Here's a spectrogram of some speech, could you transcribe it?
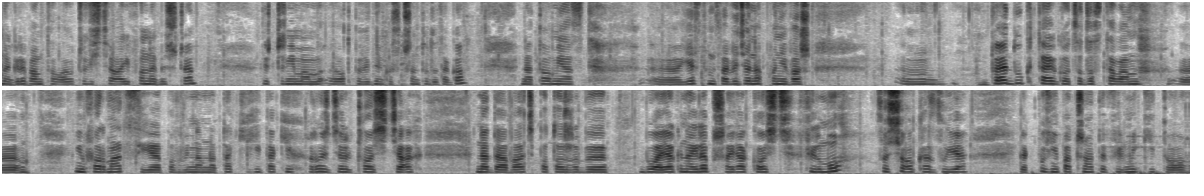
nagrywam to oczywiście iPhone'em jeszcze. Jeszcze nie mam odpowiedniego sprzętu do tego. Natomiast e, jestem zawiedziona, ponieważ Według tego, co dostałam informacje, powinnam na takich i takich rozdzielczościach nadawać, po to, żeby była jak najlepsza jakość filmu. Co się okazuje, jak później patrzę na te filmiki, to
